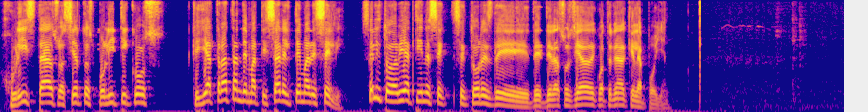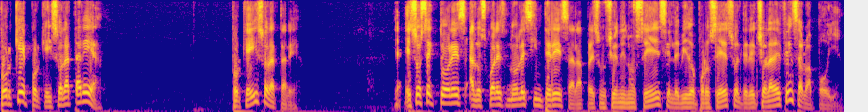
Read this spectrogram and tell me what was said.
juristas o a ciertos políticos que ya tratan de matizar el tema de Celi. Celi todavía tiene sectores de, de la sociedad ecuatoriana que le apoyan. ¿Por qué? Porque hizo la tarea. Porque hizo la tarea. Esos sectores a los cuales no les interesa la presunción de inocencia, el debido proceso, el derecho a la defensa, lo apoyan.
